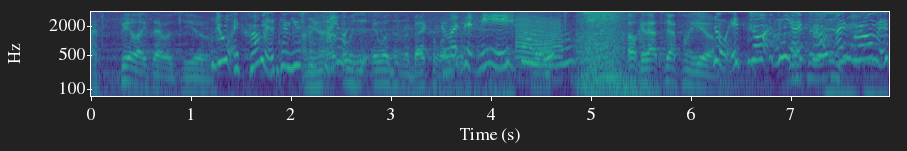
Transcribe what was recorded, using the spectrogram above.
I feel like that was you. No, I promise. They're I usually mean, it, silent. was, it wasn't Rebecca. Was It wasn't me. Okay, that's definitely you. No, it's not me. I, Yes, it pro- is. I promise.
